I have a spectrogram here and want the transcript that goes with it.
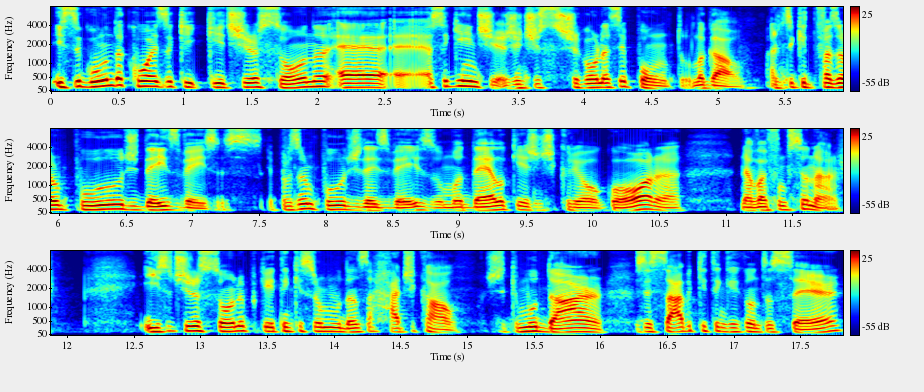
E segunda coisa que, que tira sono é, é, a seguinte: a gente chegou nesse ponto, legal. A gente tem que fazer um pulo de 10 vezes. E pra fazer um pulo de 10 vezes, o modelo que a gente criou agora não vai funcionar. E isso tira sono porque tem que ser uma mudança radical. A gente tem que mudar. Você sabe que tem que acontecer,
